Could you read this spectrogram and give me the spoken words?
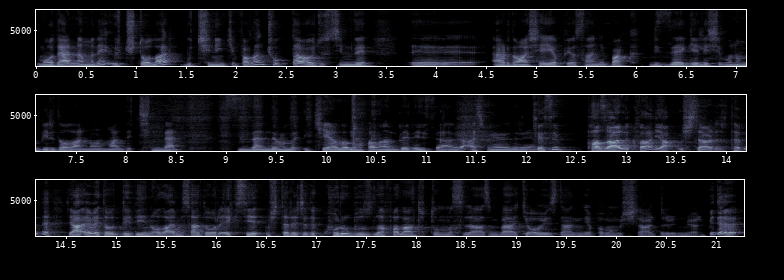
Moderna mı ne 3 dolar. Bu Çin'inki falan çok daha ucuz. Şimdi e, Erdoğan şey yapıyorsa hani bak bize gelişi bunun 1 dolar normalde Çin'den. Sizden de bunu 2'ye alalım falan dediyse abi açmayabilir yani. Kesin pazarlık falan yapmışlardır tabii de. Ya evet o dediğin olay mesela doğru eksi 70 derecede kuru buzla falan tutulması lazım. Belki o yüzden yapamamışlardır bilmiyorum. Bir de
